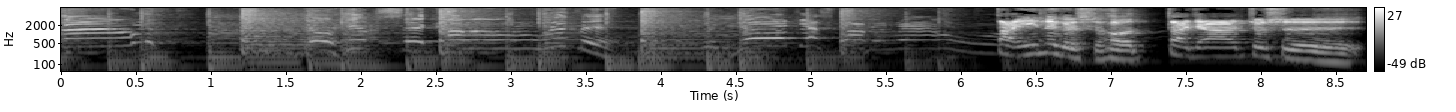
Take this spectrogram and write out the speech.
sound. Your hips say, come on with me. You're just walking around. 大一那个时候，大家就是，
